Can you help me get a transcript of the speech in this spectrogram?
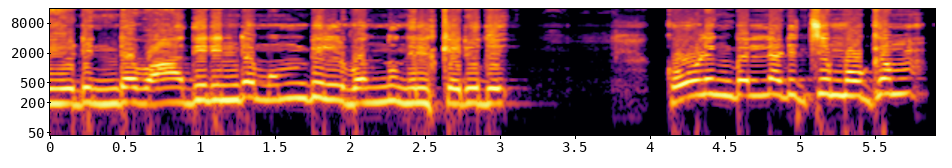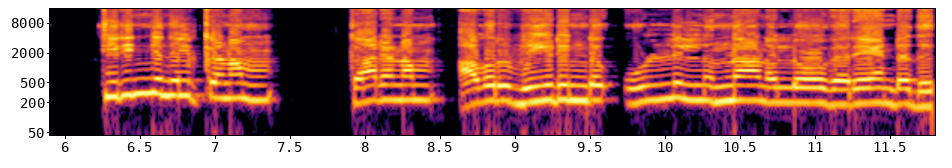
വീടിന്റെ വാതിലിന്റെ മുമ്പിൽ വന്നു നിൽക്കരുത്. കോളിംഗ് ബെല്ലടിച്ച് മുഖം തിരിഞ്ഞു നിൽക്കണം. കാരണം അവർ വീടിന്റെ ഉള്ളിൽ നിന്നാണല്ലോ വരേണ്ടത്.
